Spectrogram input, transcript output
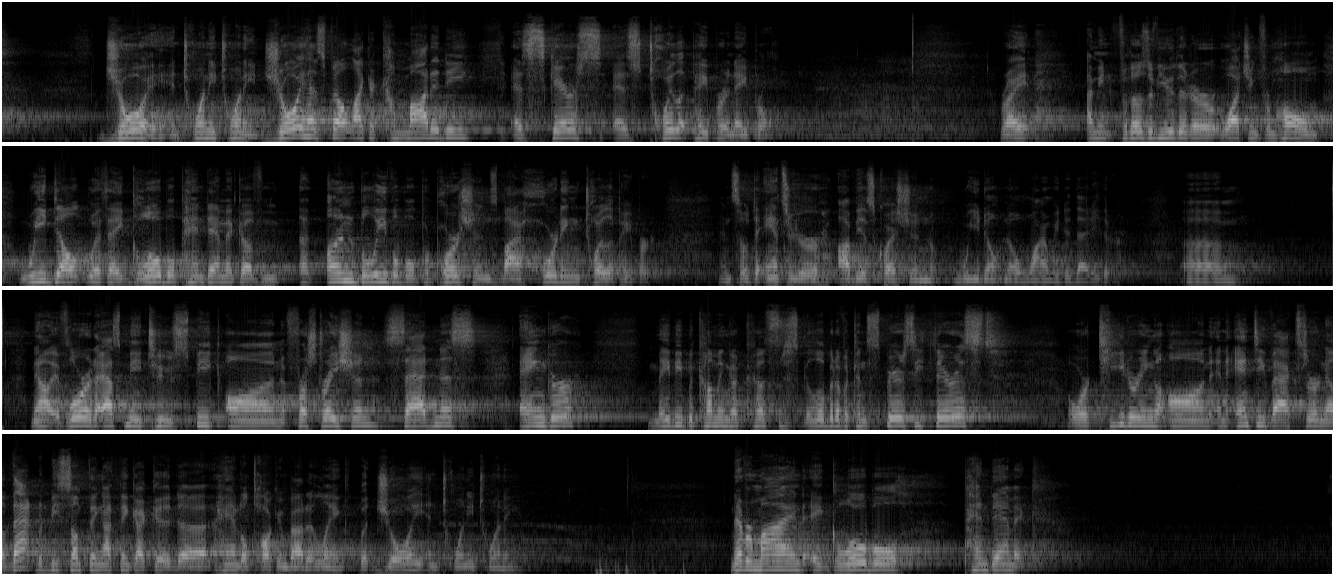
Joy in 2020. Joy has felt like a commodity as scarce as toilet paper in April. Right? I mean, for those of you that are watching from home, we dealt with a global pandemic of uh, unbelievable proportions by hoarding toilet paper. And so, to answer your obvious question, we don't know why we did that either. Um, now, if Laura had asked me to speak on frustration, sadness, anger, maybe becoming a, a little bit of a conspiracy theorist, or teetering on an anti vaxxer, now that would be something I think I could uh, handle talking about at length. But joy in 2020. Never mind a global pandemic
